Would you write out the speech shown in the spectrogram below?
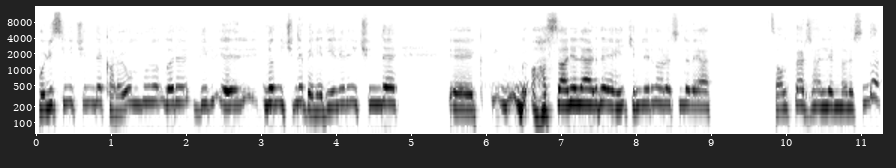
polisin içinde, karayollarının içinde, belediyelerin içinde, e, hastanelerde, hekimlerin arasında veya sağlık personellerinin arasında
